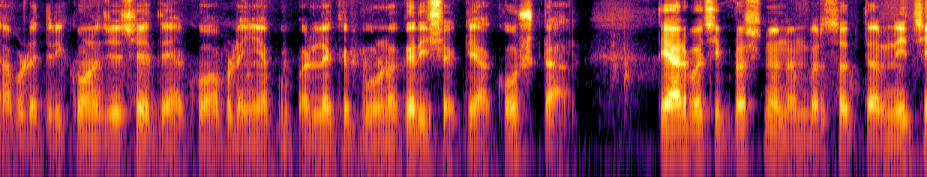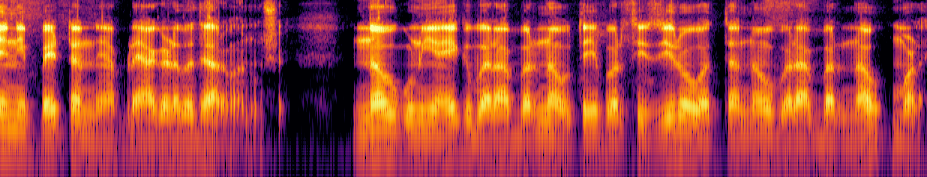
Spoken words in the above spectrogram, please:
આપણે ત્રિકોણ જે છે તે આખો આપણે અહીંયા એટલે કે પૂર્ણ કરી શકીએ. આખો સ્ટાર ત્યાર પછી પ્રશ્ન નંબર સત્તર. નીચેની પેટર્નને આપણે આગળ વધારવાનું છે. નવ ગુણ્યા એક બરાબર નવ. તે પરથી ઝીરો વત્તા નવ બરાબર નવ મળે.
